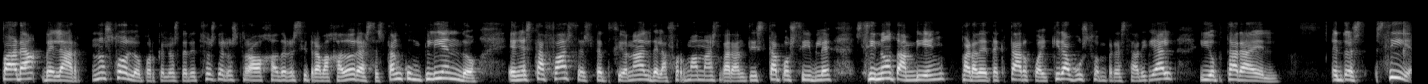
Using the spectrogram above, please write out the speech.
para velar no solo porque los derechos de los trabajadores y trabajadoras se están cumpliendo en esta fase excepcional de la forma más garantista posible, sino también para detectar cualquier abuso empresarial y optar a él. Entonces, sí,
